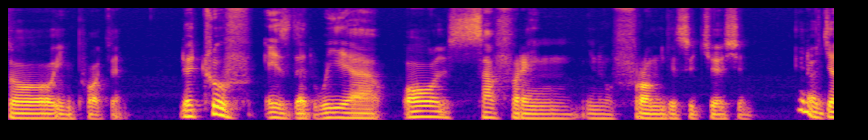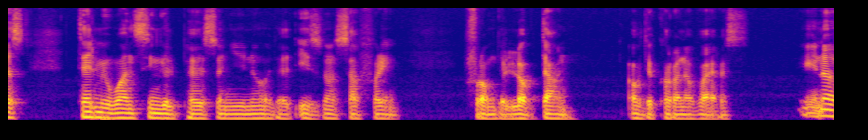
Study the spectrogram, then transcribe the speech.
so important. The truth is that we are all suffering, you know, from the situation. You know, just tell me one single person you know that is not suffering from the lockdown of the coronavirus. You know,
